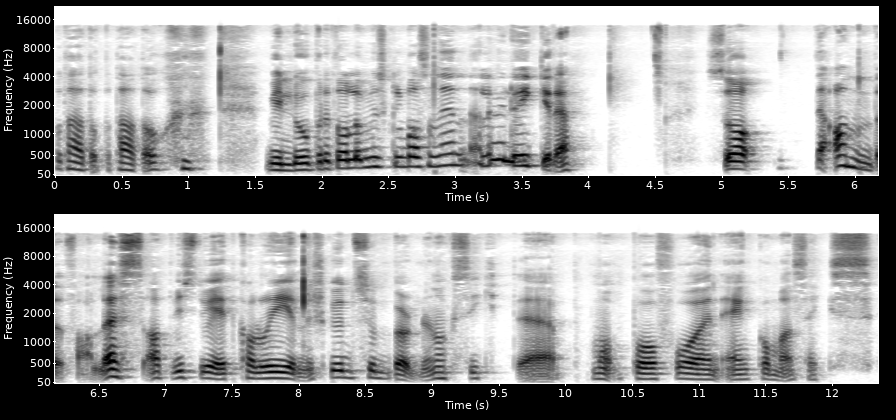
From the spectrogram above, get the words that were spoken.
potet og potet. vil du opprettholde muskelbasen din, eller vil du ikke det? Så det anbefales at hvis du er i et kaloriunderskudd, så bør du nok sikte på å få en 1,6 eh,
